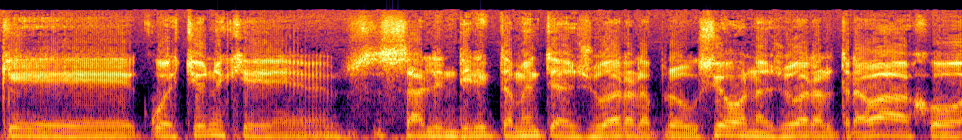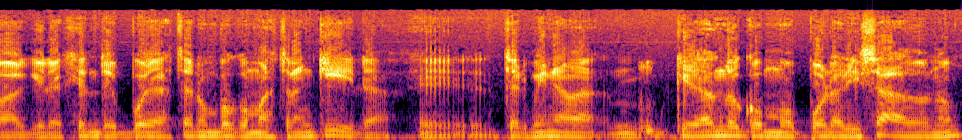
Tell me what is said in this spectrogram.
que cuestiones que salen directamente a ayudar a la producción, a ayudar al trabajo, a que la gente pueda estar un poco más tranquila. Eh, termina quedando como polarizado, ¿no?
